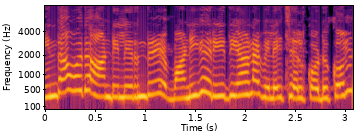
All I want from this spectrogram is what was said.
ஐந்தாவது ஆண்டிலிருந்து வணிக ரீதியான விளைச்சல் கொடுக்கும்.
